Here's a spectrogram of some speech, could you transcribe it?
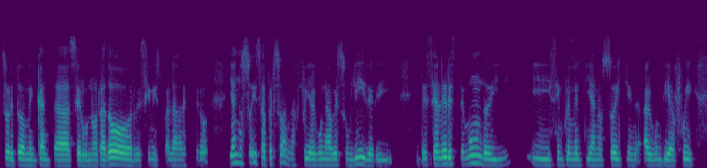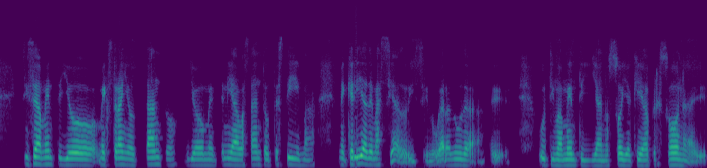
sobre todo me encanta ser un orador, decir mis palabras, pero ya no soy esa persona, fui alguna vez un líder y empecé a leer este mundo y, y simplemente ya no soy quien algún día fui. Sinceramente yo me extraño tanto, yo me tenía bastante autoestima, me quería demasiado y sin lugar a duda, eh, últimamente ya no soy aquella persona, eh,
